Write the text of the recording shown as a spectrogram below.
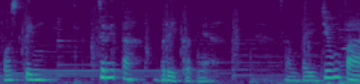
posting cerita berikutnya. Sampai jumpa.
